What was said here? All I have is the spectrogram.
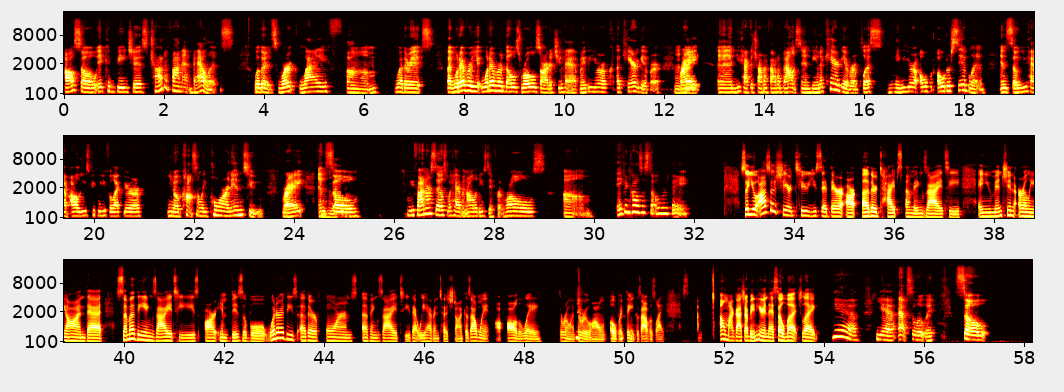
also it could be just trying to find that balance whether it's work life um whether it's like whatever you, whatever those roles are that you have maybe you're a, a caregiver Mhm. right and you have to try to find a balance in being a caregiver plus maybe you're an old, older sibling. And so you have all of these people you feel like you're you know constantly pouring into right? And mm-hmm. so we find ourselves with having all of these different roles um it can cause us to overthink so you also shared too, you said there are other types of anxiety. And you mentioned early on that some of the anxieties are invisible. What are these other forms of anxiety that we haven't touched on? Because I went all the way through and through on overthink because I was like, oh my gosh, I've been hearing that so much. Like, yeah, yeah, absolutely. So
